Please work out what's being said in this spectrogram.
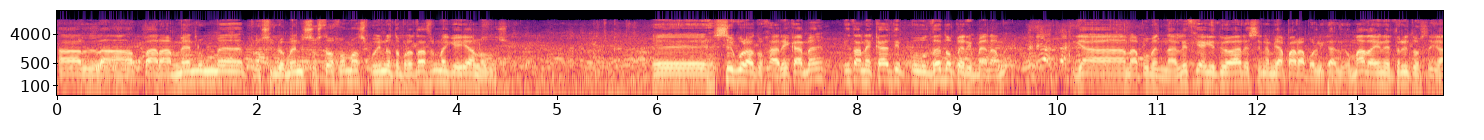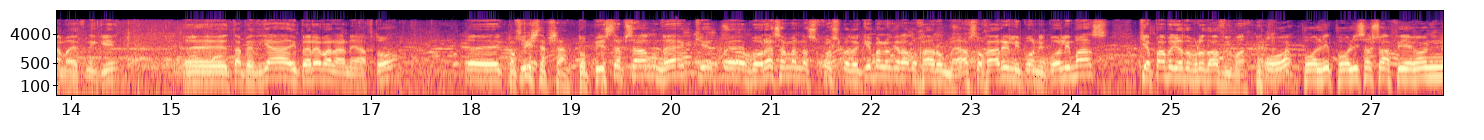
αλλά παραμένουμε προσιλωμένοι στο στόχο μας που είναι το πρωτάθλημα και η άνοδος. Ε, σίγουρα το χαρήκαμε. Ήταν κάτι που δεν το περιμέναμε, για να πούμε την αλήθεια, γιατί ο Άρης είναι μια πάρα πολύ καλή ομάδα. Είναι τρίτος στη ΓΑΜΑ Εθνική. Ε, τα παιδιά υπερέβαλαν αυτό. Ε, το πίστεψαν. Το πίστεψαν, ναι, και ε, μπορέσαμε να σηκώσουμε το κύπελο και να το χαρούμε. Α το χαρεί λοιπόν η πόλη μας και πάμε για το πρωτάθλημα. Ο, πολλοί πολλοί σας το αφιερώνουν.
